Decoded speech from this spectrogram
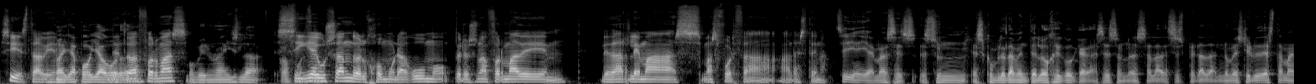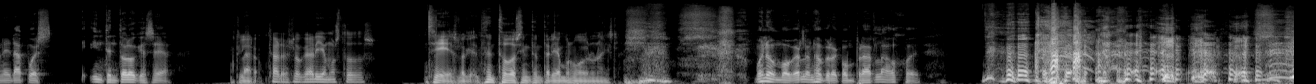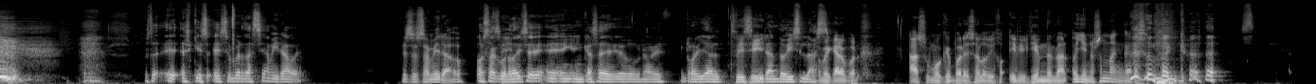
Sí, está bien. vaya polla de gorda. todas ¿eh? formas, Mover una isla. sigue fuerza. usando el Homuragumo, pero es una forma de, de darle más, más fuerza a la escena. sí, y además es, es un, es completamente lógico que hagas eso, no es a la desesperada. No me sirve de esta manera, pues intento lo que sea. Claro. Claro, es lo que haríamos todos. Sí, es lo que todos intentaríamos mover una isla. Bueno, moverla no, pero comprarla, ojo, eh. O sea, es que eso, eso en verdad se ha mirado, ¿eh? Eso se ha mirado. ¿Os acordáis en, en- en casa de Diego una vez? Royal. Sí, sí. Mirando islas. Hombre, claro, por- asumo que por eso lo dijo. Y diciendo en plan, oye, no son tan caras. Son tan caras.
